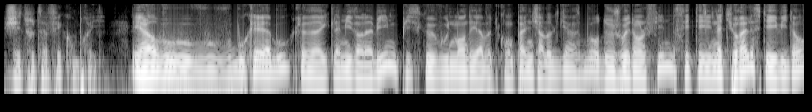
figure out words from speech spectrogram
j'ai tout à fait compris. Et alors, vous, vous, vous bouclez la boucle avec la mise en abîme, puisque vous demandez à votre compagne Charlotte Gainsbourg de jouer dans le film. C'était naturel, c'était évident?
